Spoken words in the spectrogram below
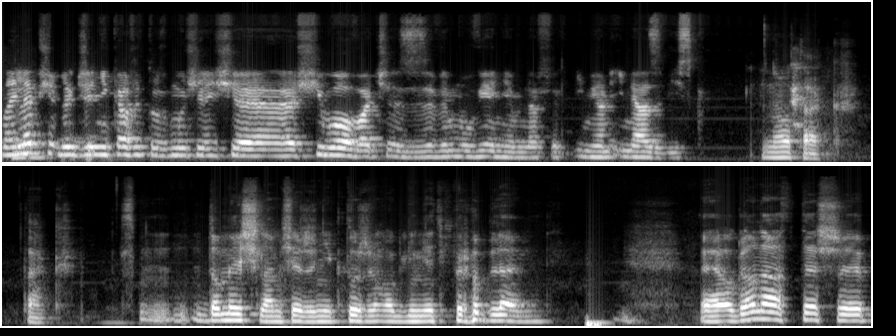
Najlepsi dziennikarze, którzy musieli się siłować z wymówieniem naszych imion i nazwisk. No tak, tak. Domyślam się, że niektórzy mogli mieć problemy. E, Ogląda też e,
